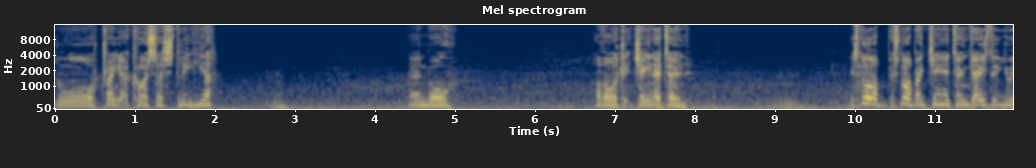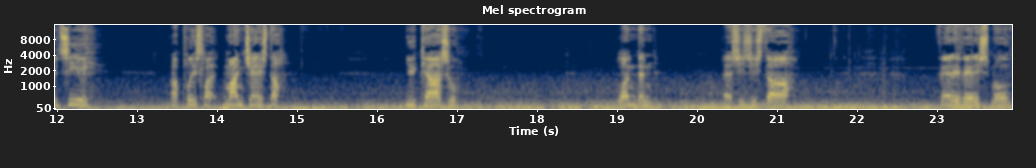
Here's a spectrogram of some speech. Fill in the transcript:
So try and get across this street here and we'll have a look at Chinatown. It's not a, it's not a big Chinatown guys that you would see a place like Manchester, Newcastle, London. This is just a very very small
